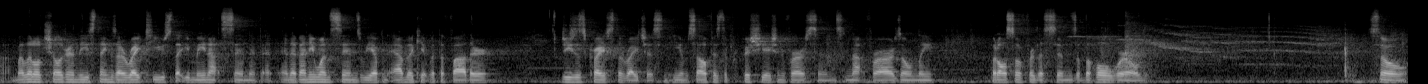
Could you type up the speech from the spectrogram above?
Uh, my little children, these things I write to you so that you may not sin. If, and if anyone sins, we have an advocate with the Father, Jesus Christ the righteous, and he himself is the propitiation for our sins, and not for ours only, but also for the sins of the whole world. So,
